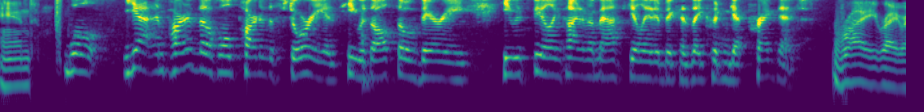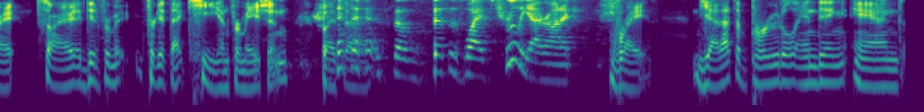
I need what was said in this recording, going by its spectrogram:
And Well, yeah, and part of the whole part of the story is he was also very he was feeling kind of emasculated because they couldn't get pregnant. Right, right, right. Sorry, I did form- forget that key information. But uh, So this is why it's truly ironic. Right. Yeah, that's a brutal ending, and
